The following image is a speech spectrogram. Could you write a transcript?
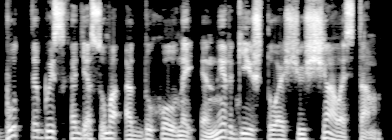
будто бы сходя с ума от духовной энергии, что ощущалось там.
